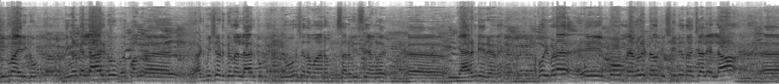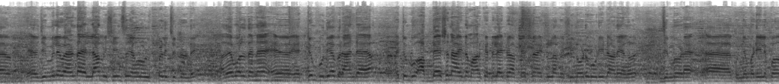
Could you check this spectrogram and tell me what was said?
ജിമ്മായിരിക്കും നിങ്ങൾക്ക് എല്ലാവർക്കും അഡ്മിഷൻ എടുക്കുന്ന എല്ലാവർക്കും നൂറ് ശതമാനം സർവീസ് ഞങ്ങൾ ഗ്യാരണ്ടി തരികയാണ്. അപ്പോൾ ഇവിടെ ഇപ്പോൾ ഞങ്ങൾ ഇട്ടുന്ന മെഷീൻ എന്ന് വെച്ചാൽ എല്ലാ ജിമ്മിൽ വേണ്ട എല്ലാ മെഷീൻസും ഞങ്ങൾ ഉൾക്കൊള്ളിച്ചിട്ടുണ്ട്. അതേപോലെ തന്നെ ഏറ്റവും പുതിയ ബ്രാൻഡായ ഏറ്റവും അപ്ഡേഷൻ ആയിട്ട് മാർക്കറ്റിൽ ഏറ്റവും അപ്ഡേഷൻ ആയിട്ടുള്ള മെഷീനോട് കൂടിയിട്ടാണ് ഞങ്ങൾ ജിം ഇവിടെ കുഞ്ഞമ്പടിയിൽ ഇപ്പോൾ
